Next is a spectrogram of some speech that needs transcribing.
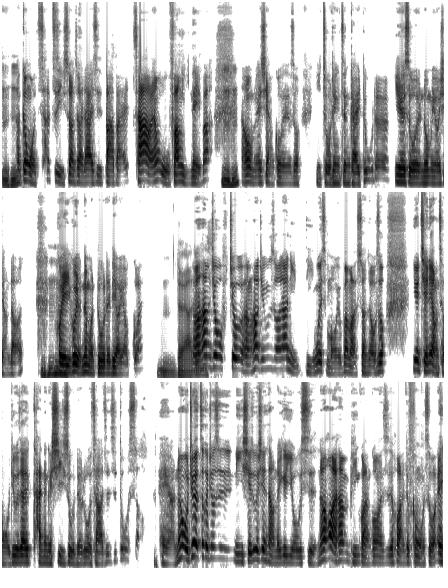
嗯哼，他跟我差自己算出来大概是八百，差好像五方以内吧。嗯哼，然后我们在想过就说，你昨天真该赌的，因为所有人都没有想到会会有那么多的料要灌。嗯，对啊。然后他们就就很好奇问说，那你你为什么有办法算出来？我说，因为前两层我就在看那个系数的落差值是多少。哎呀，那我觉得这个就是你协助现场的一个优势。然后后来他们品管工程师后来都跟我说，哎。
